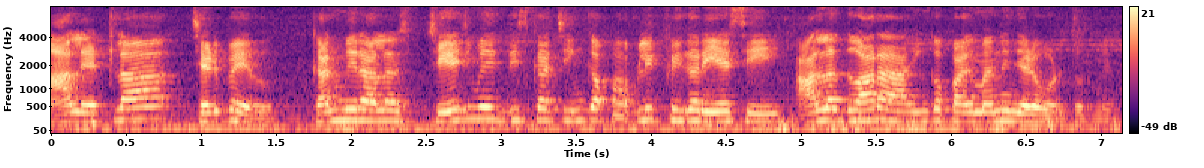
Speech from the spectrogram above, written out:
వాళ్ళు ఎట్లా చెడిపోయారు కానీ మీరు వాళ్ళని స్టేజ్ మీద తీసుకొచ్చి ఇంకా పబ్లిక్ ఫిగర్ వేసి వాళ్ళ ద్వారా ఇంకో పది మందిని చెడగొడుతుంది మీరు.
